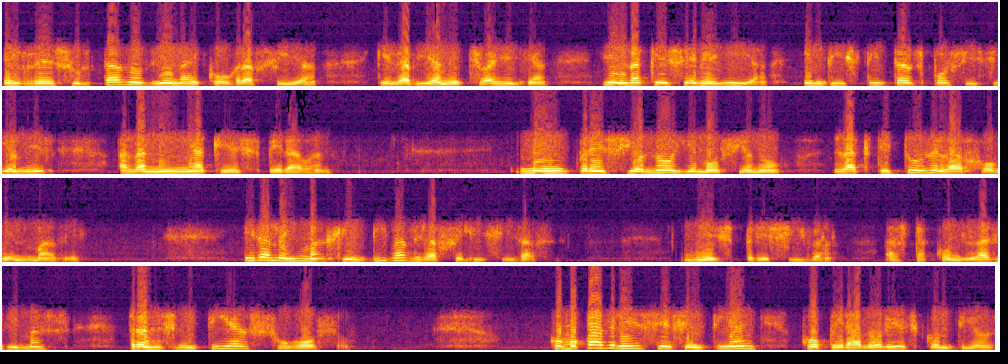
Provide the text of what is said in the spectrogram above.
el resultado de una ecografía que le habían hecho a ella y en la que se veía en distintas posiciones a la niña que esperaban. Me impresionó y emocionó la actitud de la joven madre. Era la imagen viva de la felicidad, muy expresiva, hasta con lágrimas, transmitía su gozo. Como padres se sentían cooperadores con Dios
